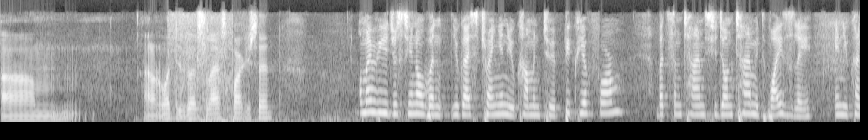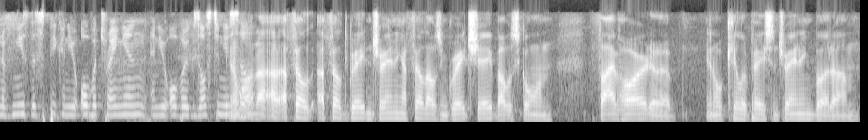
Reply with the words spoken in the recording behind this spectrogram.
um I don't know what did what's the last part you said Or maybe you just, you know, when you guys training, you come into a peak your form, but sometimes you don't time it wisely, and you kind of miss this peak, and you're overtraining, and you're overexhausting You know what? I, I felt I felt great in training. I felt I was in great shape. I was going five hard, uh, you know, killer pace in training. But um,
